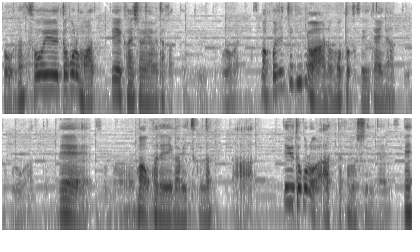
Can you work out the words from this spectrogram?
そう、なんかそういうところもあって会社を辞めたかったっていうところがあります。まあ個人的にはあのもっと稼ぎたいなっていうところがあったので、その、まあお金が見つくなったっていうところがあったかもしれないですね。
